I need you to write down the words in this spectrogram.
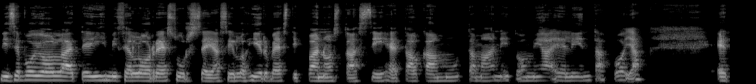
niin se voi olla, että ihmisellä ole resursseja silloin hirveästi panostaa siihen, että alkaa muuttamaan niitä omia elintapoja. Et,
